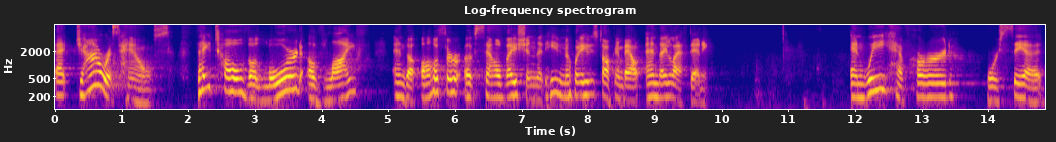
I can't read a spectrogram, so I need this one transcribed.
At Jairus' house, they told the Lord of life and the author of salvation that he didn't know what he was talking about, and they laughed at him. And we have heard or said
